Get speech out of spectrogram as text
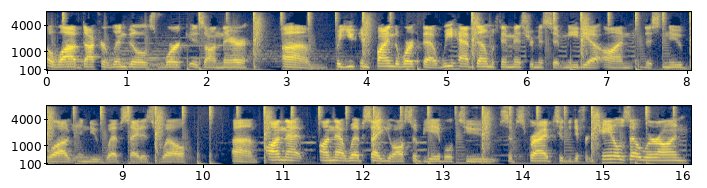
a lot of Dr. Linville's work is on there. Um, but you can find the work that we have done within Ministry Misfit Media on this new blog and new website as well. Um, on that on that website, you'll also be able to subscribe to the different channels that we're on.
